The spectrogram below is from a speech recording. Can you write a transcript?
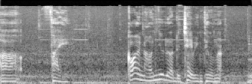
ờ, phải coi nó như là đứa trẻ bình thường ạ. Ừ.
